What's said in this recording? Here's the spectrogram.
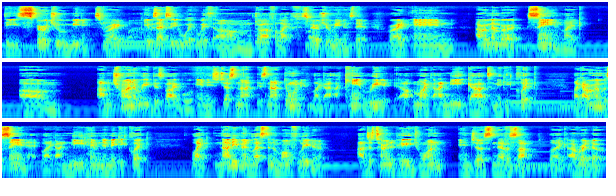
these spiritual meetings, right? Wow. It was actually with, with um, Thrive for Life, spiritual meetings there, right? And I remember saying, like, um, I'm trying to read this Bible and it's just not, it's not doing it. Like, I, I can't read it. I'm like, I need God to make it click. Like, I remember saying that, like, I need Him to make it click like not even less than a month later, I just turned to page one and just never stopped. Like I read the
